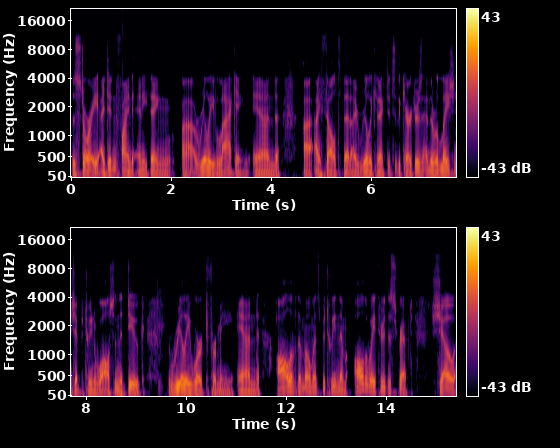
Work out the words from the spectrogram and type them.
the story. I didn't find anything uh, really lacking, and uh, I felt that I really connected to the characters and the relationship between Walsh and the Duke really worked for me. And all of the moments between them, all the way through the script, show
